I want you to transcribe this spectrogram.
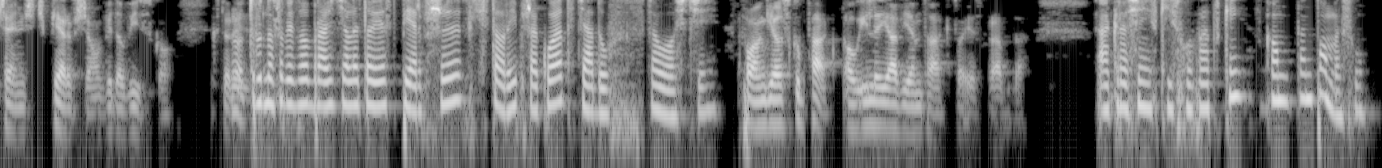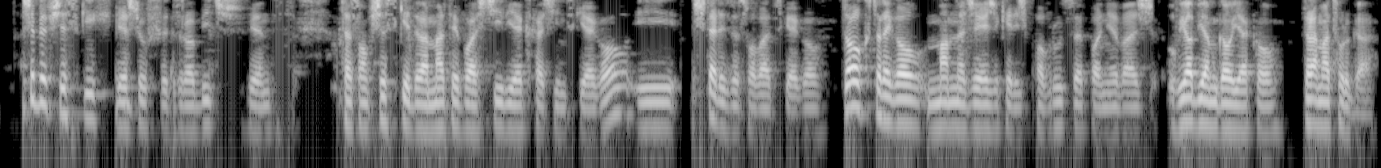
część pierwszą, wydowisko. Które... No, trudno sobie wyobrazić, ale to jest pierwszy w historii przekład dziadów w całości. Po angielsku tak, o ile ja wiem, tak, to jest prawda. A Krasiński Słowacki? Skąd ten pomysł? Żeby wszystkich wieszów zrobić, więc to są wszystkie dramaty właściwie Krasińskiego i cztery ze Słowackiego, do którego mam nadzieję, że kiedyś powrócę, ponieważ uwielbiam go jako dramaturga.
